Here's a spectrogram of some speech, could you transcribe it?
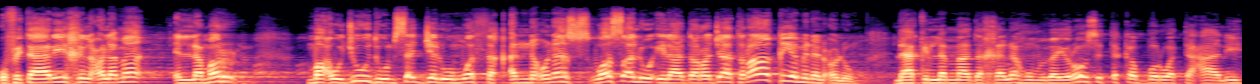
وفي تاريخ العلماء اللي مر موجود ومسجل وموثق أن أناس وصلوا إلى درجات راقية من العلوم. لكن لما دخلهم فيروس التكبر والتعالي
